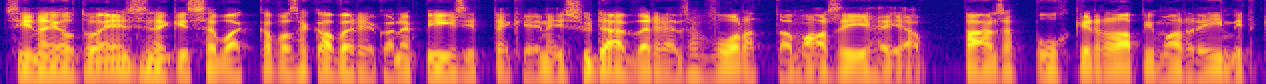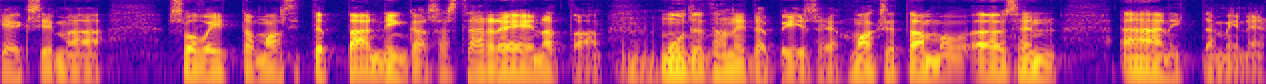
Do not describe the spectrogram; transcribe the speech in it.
Siinä joutuu ensinnäkin se vaikkapa se kaveri, joka ne biisit tekee, niin sydänverensä vuodattamaan siihen ja päänsä puhki raapimaan riimit keksimään, sovittamaan. Sitten bändin kanssa sitä reenataan, mm. muutetaan niitä biisejä, maksetaan sen äänittäminen.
